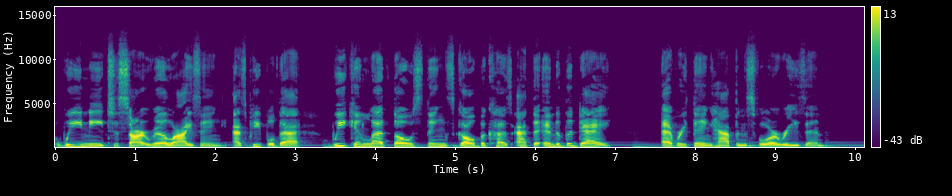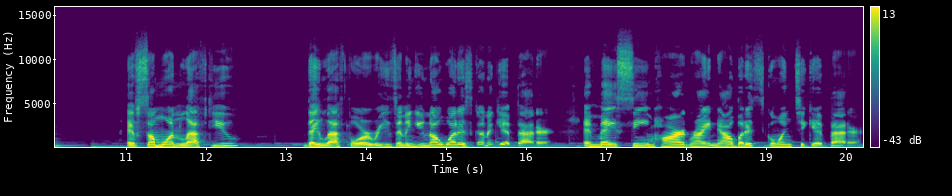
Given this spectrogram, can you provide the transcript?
we need to start realizing as people that we can let those things go because at the end of the day, everything happens for a reason. If someone left you, they left for a reason. And you know what? It's going to get better. It may seem hard right now, but it's going to get better.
